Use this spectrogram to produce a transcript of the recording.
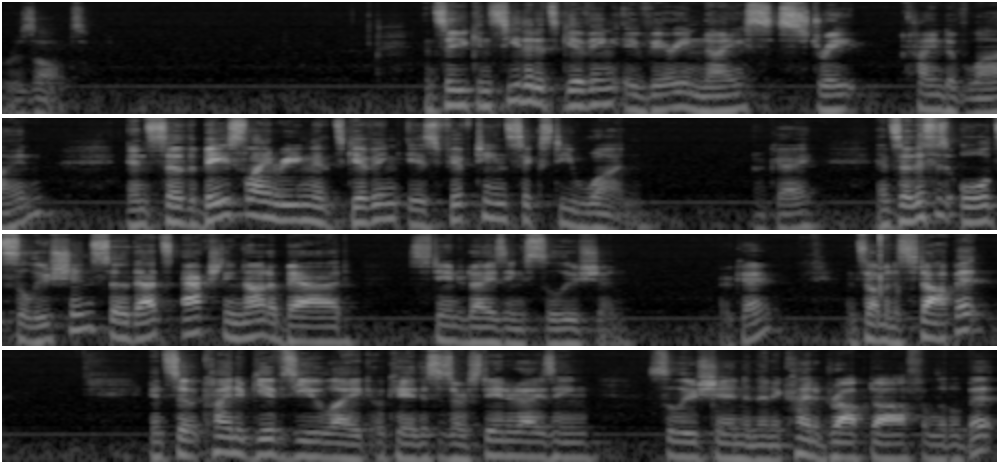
result. And so you can see that it's giving a very nice straight kind of line. And so the baseline reading that it's giving is 1561, okay? And so this is old solution, so that's actually not a bad standardizing solution, okay? And so I'm gonna stop it. And so it kind of gives you like, okay, this is our standardizing solution, and then it kind of dropped off a little bit.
